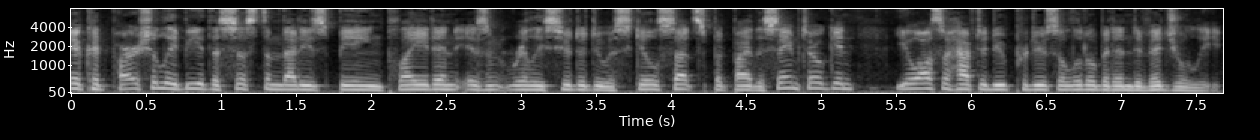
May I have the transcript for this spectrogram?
It could partially be the system that he's being played in isn't really suited to his skill sets, but by the same token, you also have to do produce a little bit individually.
